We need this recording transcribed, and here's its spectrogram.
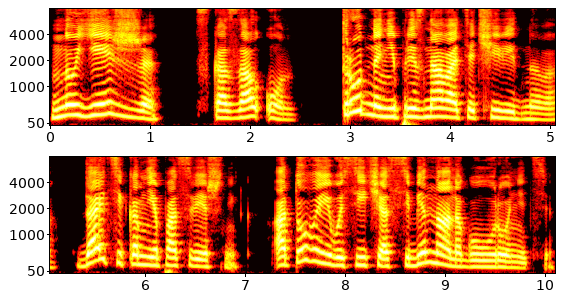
«Но есть же!» — сказал он. «Трудно не признавать очевидного. Дайте-ка мне подсвечник, а то вы его сейчас себе на ногу уроните».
